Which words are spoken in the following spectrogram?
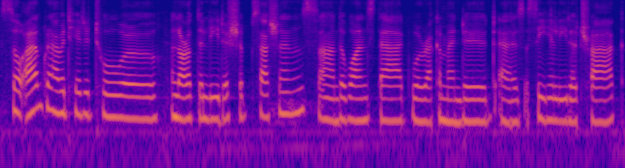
So I've gravitated toward a lot of the leadership sessions, uh, the ones that were recommended as a senior leader track.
